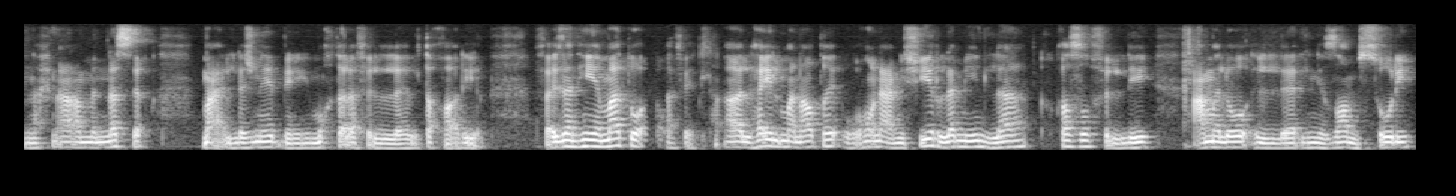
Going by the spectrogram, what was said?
نحن عم ننسق مع اللجنة بمختلف التقارير. فإذا هي ما توقفت. قال هي المناطق وهون عم يشير لمين؟ لقصف اللي عمله النظام السوري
